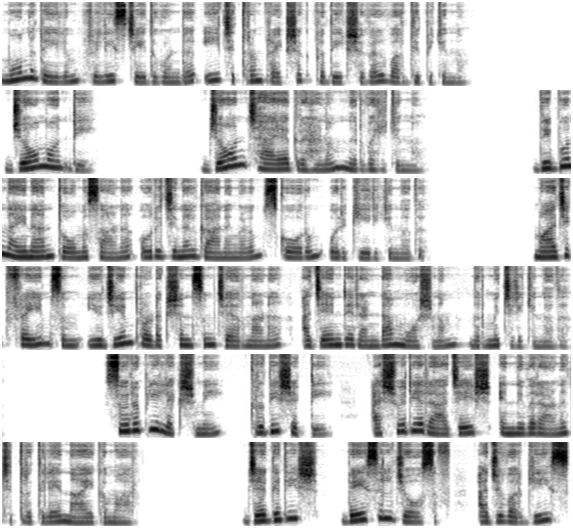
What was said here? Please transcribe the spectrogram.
മൂന്ന് ഡേയിലും റിലീസ് ചെയ്തുകൊണ്ട് ഈ ചിത്രം പ്രേക്ഷക പ്രതീക്ഷകൾ വർദ്ധിപ്പിക്കുന്നു. ജോമോൻ ഡി. ജോൺ ഛായാഗ്രഹണം നിർവഹിക്കുന്നു. ദിബു നൈനാൻ തോമസാണ് ഒറിജിനൽ ഗാനങ്ങളും സ്കോറും ഒരുക്കിയിരിക്കുന്നത്. മാജിക് ഫ്രെയിംസും യുജിയം പ്രൊഡക്ഷൻസും ചേർന്നാണ് അജയന്റെ രണ്ടാം മോഷണം നിർമ്മിച്ചിരിക്കുന്നത്. സുരഭി ലക്ഷ്മി കൃതി ഷെട്ടി അശ്വര്യ രാജേഷ് എന്നിവരാണ് ചിത്രത്തിലെ നായികമാർ. ജഗദീഷ് ബേസിൽ ജോസഫ് അജു വർഗീസ്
